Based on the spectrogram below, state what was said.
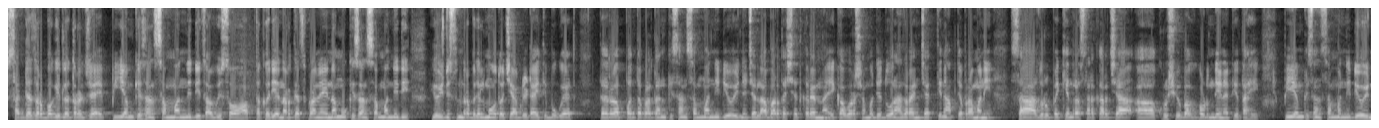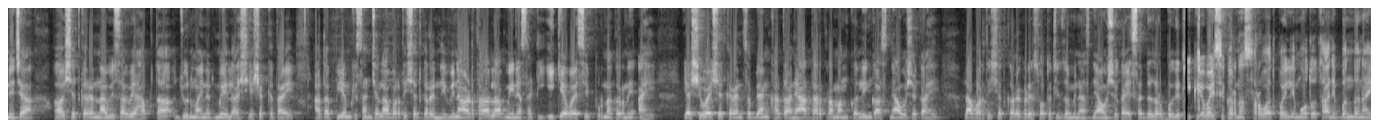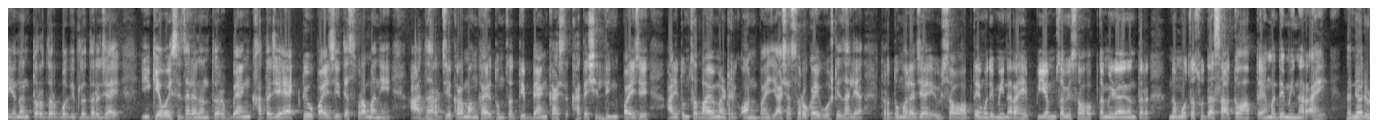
सध्या जर बघितलं तर जे आहे पी एम किसान सन्मान निधीचा विसावा हप्ता कधी येणार? त्याचप्रमाणे नमो किसान सन्मान निधी योजनेसंदर्भातील महत्त्वाची अपडेट आहे ती बघूयात. तर पंतप्रधान किसान सन्मान निधी योजनेच्या लाभार्थ शेतकऱ्यांना एका वर्षामध्ये दोन हजारांच्या तीन हप्त्याप्रमाणे सहा हजार रुपये केंद्र सरकारच्या कृषी विभागाकडून देण्यात येत आहे. पी एम किसान सन्मान निधी योजनेच्या शेतकऱ्यांना विसाव्या हप्ता जून महिन्यात मिळेल अशी शक्यता आहे. आता पी एम किसानच्या लाभार्थी शेतकऱ्यांनी विना अडथळा लाभ मिळण्यासाठी ई के वाय सी पूर्ण करणे आहे. याशिवाय शेतकऱ्यांचं बँक खातं आणि आधार क्रमांक लिंक असणे आवश्यक आहे. लाभार्थी शेतकऱ्याकडे स्वतःची जमीन असणे आवश्यक आहे. सध्या जर बघितलं ई के वाय सी करणं सर्वात पहिले महत्त्वाचं आणि बंधन आहे यानंतर जर बघितलं तर जे आहे ई के वाय सी झाल्यानंतर बँक खातं जे ॲक्टिव्ह पाहिजे त्याचप्रमाणे आधार जे क्रमांक आहे तुमचा ते बँक खात्याशी लिंक पाहिजे आणि तुमचं बायोमॅट्रिक ऑन पाहिजे. अशा सर्व काही गोष्टी झाल्या तर तुम्हाला जे आहे विसावा हप्ता यामध्ये मिळणार आहे. पी एमचा विसावा हप्ता मिळाल्यानंतर नमोचा सुद्धा सातवा हप्ता यामध्ये मिळणार आहे. धन्यवाद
